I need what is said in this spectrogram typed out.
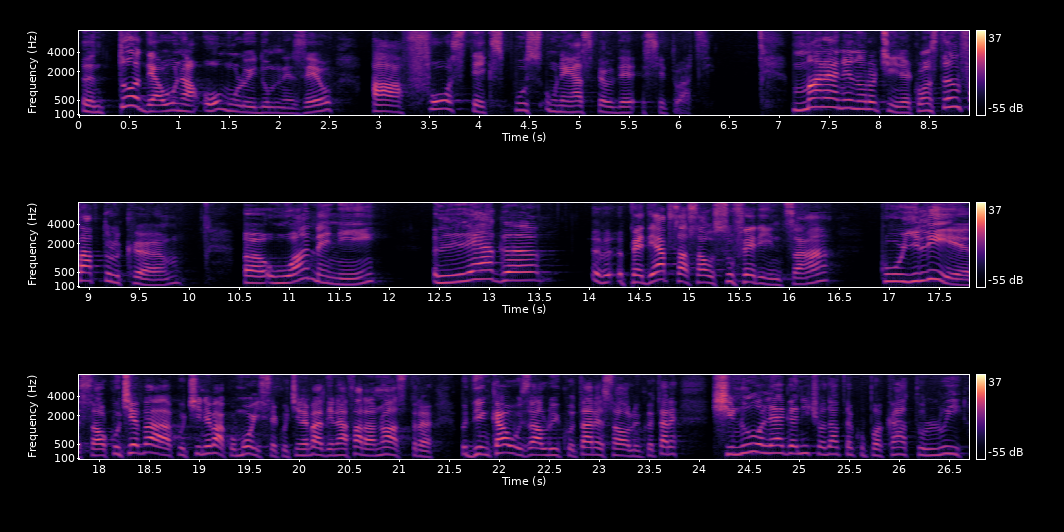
Întotdeauna omului Dumnezeu a fost expus unei astfel de situații. Marea nenorocire constă în faptul că uh, oamenii leagă uh, pedeapsa sau suferința cu Ilie sau cu ceva, cu cineva, cu Moise, cu cineva din afara noastră, din cauza lui cutare sau lui cutare, și nu o leagă niciodată cu păcatul lui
